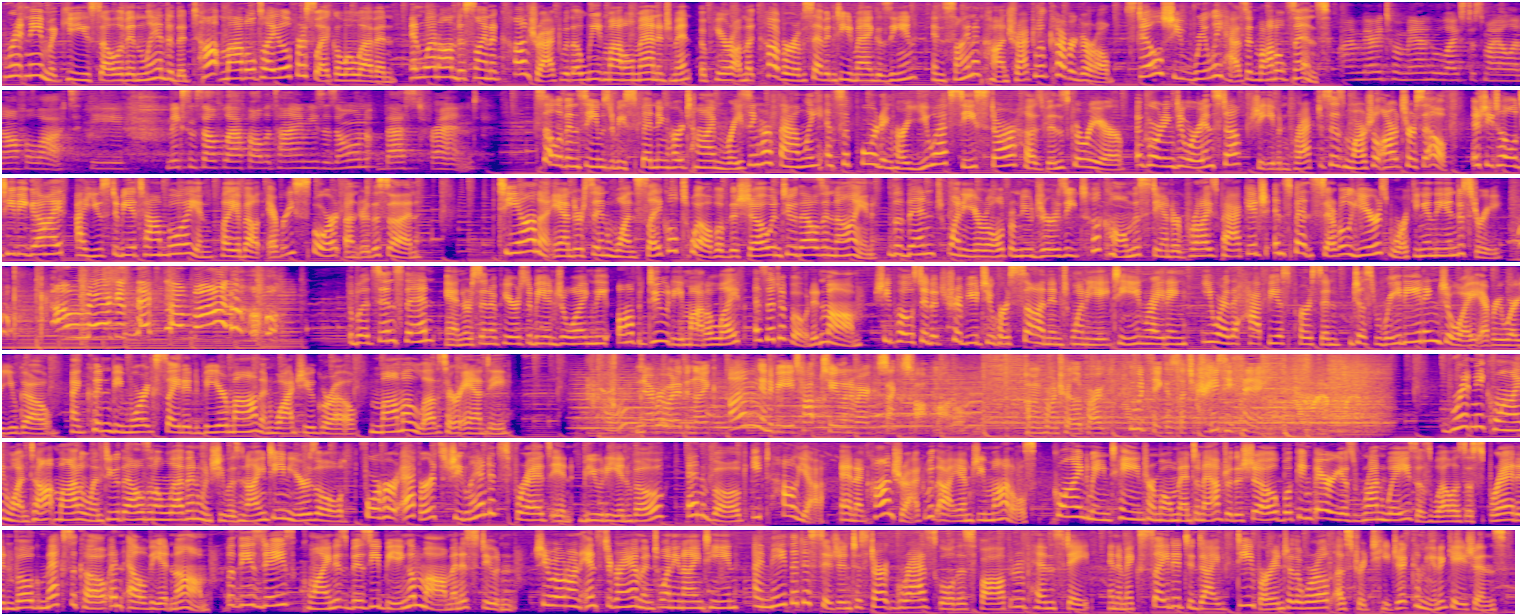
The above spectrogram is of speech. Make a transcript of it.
Brittany McKey Sullivan landed the top model title for Cycle 11 and went on to sign a contract with Elite Model Management, appear on the cover of 17 magazine, and sign a contract with CoverGirl. Still, she really hasn't modeled since. I'm married to a man who likes to smile an awful lot. He makes himself laugh all the time. He's his own best friend. Sullivan seems to be spending her time raising her family and supporting her UFC star husband's career. According to her Insta, she even practices martial arts herself. As she told TV Guide, I used to be a tomboy and play about every sport under the sun. Teyona Anderson won Cycle 12 of the show in 2009. The then 20 year old from New Jersey took home the standard prize package and spent several years working in the industry. I'm America's Next Top Model! But since then, Anderson appears to be enjoying the off duty model life as a devoted mom. She posted a tribute to her son in 2018, writing, You are the happiest person, just radiating joy everywhere you go. I couldn't be more excited to be your mom and watch you grow. Mama loves her Andy. Never would have been like, I'm to be top two on America's Next Top Model. Coming from a trailer park, who would think of such a crazy thing? Brittani Kline won top model in 2011 when she was 19 years old. For her efforts, she landed spreads in Beauty in Vogue and Vogue Italia, and a contract with IMG Models. Kline maintained her momentum after the show, booking various runways as well as a spread in Vogue Mexico and Elle Vietnam. But these days, Kline is busy being a mom and a student. She wrote on Instagram in 2019 I made the decision to start grad school this fall through Penn State, and am excited to dive deeper into the world of strategic communications.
